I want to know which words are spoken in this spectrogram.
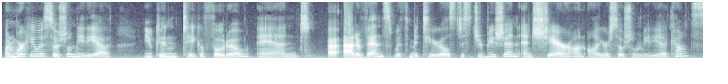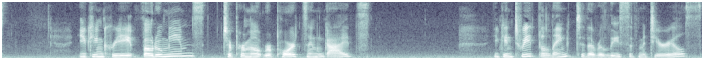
When working with social media, you can take a photo and uh, add events with materials distribution and share on all your social media accounts. You can create photo memes to promote reports and guides. You can tweet the link to the release of materials.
